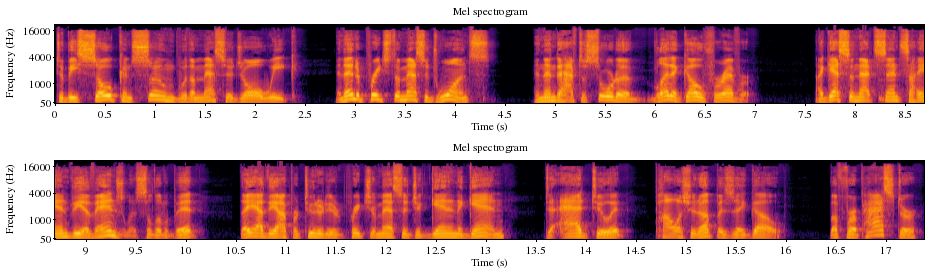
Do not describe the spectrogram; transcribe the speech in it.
to be so consumed with a message all week, and then to preach the message once, and then to have to sort of let it go forever. I guess in that sense, I envy evangelists a little bit they have the opportunity to preach a message again and again, to add to it, polish it up as they go. But for a pastor,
